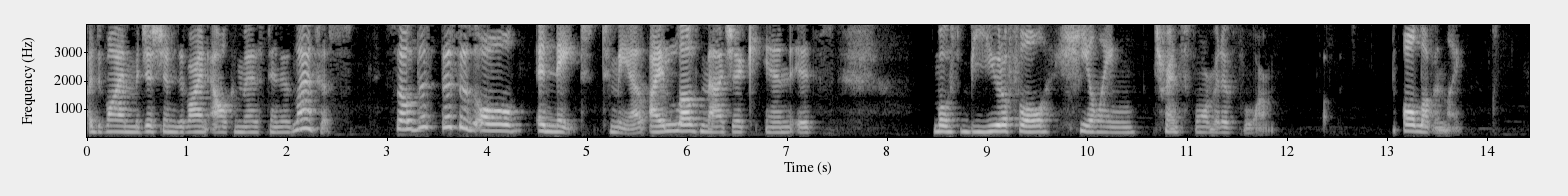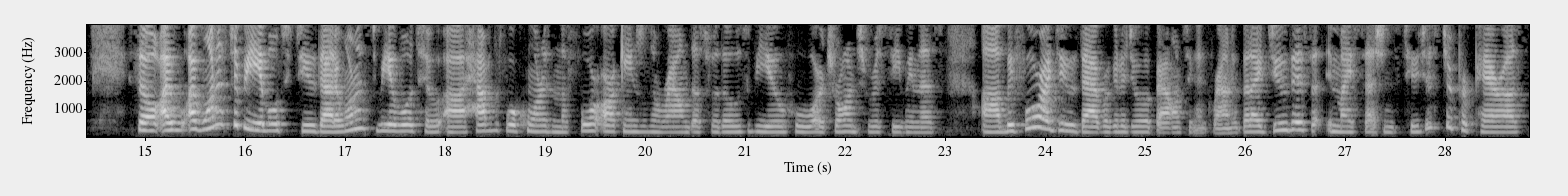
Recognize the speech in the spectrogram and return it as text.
a divine magician, divine alchemist in Atlantis. So this this is all innate to me. I, I love magic in its most beautiful, healing, transformative form. All love and light. So I, I, want us to be able to do that. I want us to be able to uh, have the four corners and the four archangels around us for those of you who are drawn to receiving this. Uh, before I do that, we're going to do a balancing and grounding. But I do this in my sessions too, just to prepare us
